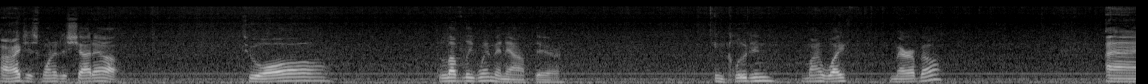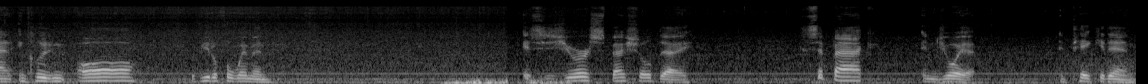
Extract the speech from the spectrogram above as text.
I just wanted to shout out to all the lovely women out there, including my wife, Maribel, and including all the beautiful women. This is your special day. Sit back, enjoy it, and take it in.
